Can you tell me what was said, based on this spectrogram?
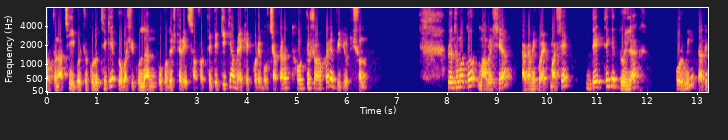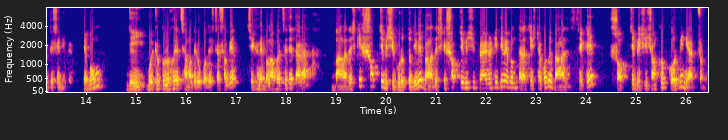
অর্জন আছে এই বৈঠকগুলো থেকে। প্রবাসী কল্যাণ উপদেষ্টার এই সফর থেকে কি কি আমরা এক এক করে বলছি আপনারা ধৈর্য সহকারে ভিডিওটি শুনুন। প্রথমত, মালয়েশিয়া আগামী কয়েক মাসে দেড় থেকে দুই লাখ কর্মী তাদের দেশে নেবে এবং যেই বৈঠকগুলো হয়েছে আমাদের উপদেষ্টার সঙ্গে, সেখানে বলা হয়েছে যে তারা বাংলাদেশকে সবচেয়ে বেশি গুরুত্ব দিবে, বাংলাদেশকে সবচেয়ে বেশি প্রায়োরিটি দিবে এবং তারা চেষ্টা করবে বাংলাদেশ থেকে সবচেয়ে বেশি সংখ্যক কর্মী নেওয়ার জন্য।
